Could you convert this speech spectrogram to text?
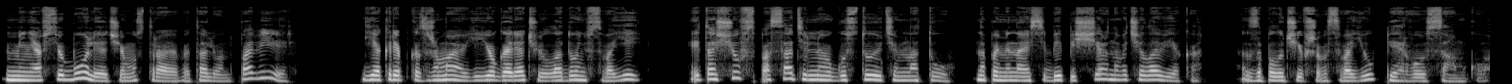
Меня все более чем устраивает, Ален, поверь. Я крепко сжимаю ее горячую ладонь в своей и тащу в спасательную густую темноту, напоминая себе пещерного человека, заполучившего свою первую самку.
